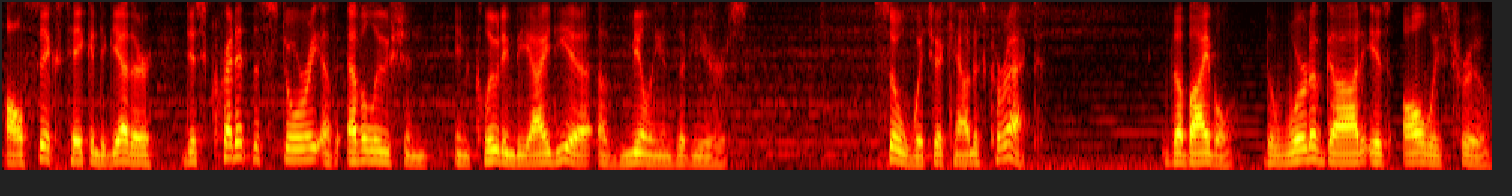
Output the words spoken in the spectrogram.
All six taken together discredit the story of evolution, including the idea of millions of years. So, which account is correct? The Bible, the Word of God, is always true.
